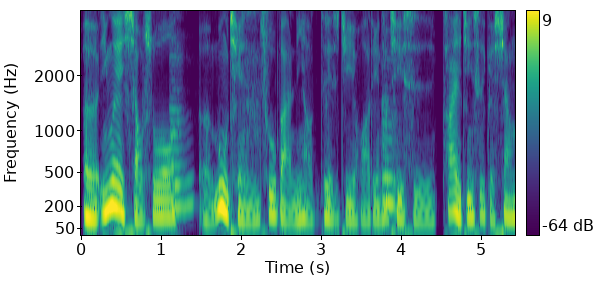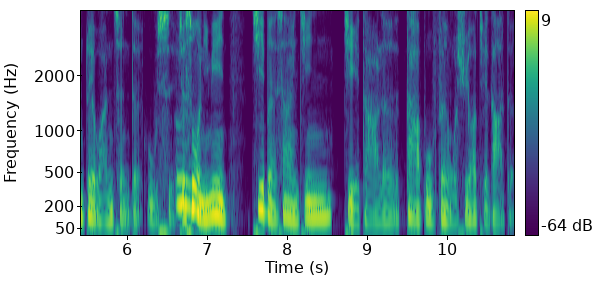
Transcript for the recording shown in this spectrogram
呃，因为小说，嗯、呃，目前出版，你好，这里是记忆花店，它其实它已经是一个相对完整的故事，嗯、就是我里面基本上已经解答了大部分我需要解答的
